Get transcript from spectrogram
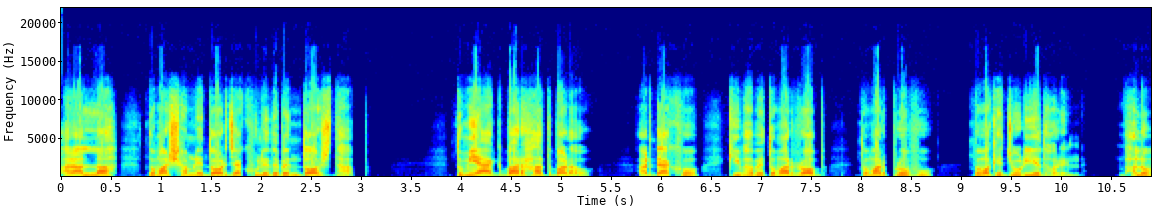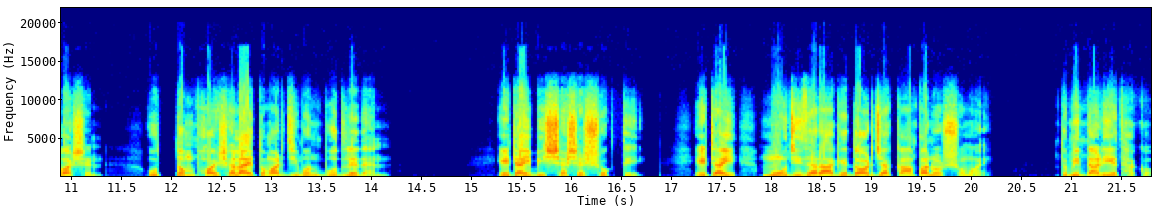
আর আল্লাহ তোমার সামনে দরজা খুলে দেবেন দশ ধাপ। তুমি একবার হাত বাড়াও, আর দেখো কীভাবে তোমার রব, তোমার প্রভু তোমাকে জড়িয়ে ধরেন, ভালোবাসেন, উত্তম ফয়সালায় তোমার জীবন বদলে দেন। এটাই বিশ্বাসের শক্তি। এটাই মৌজিজার আগে দরজা কাঁপানোর সময়। তুমি দাঁড়িয়ে থাকো,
